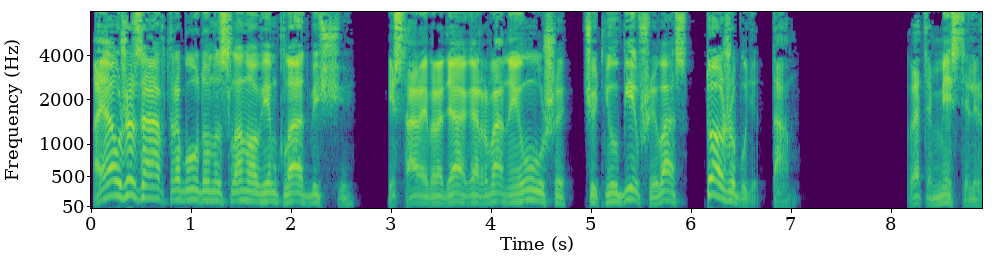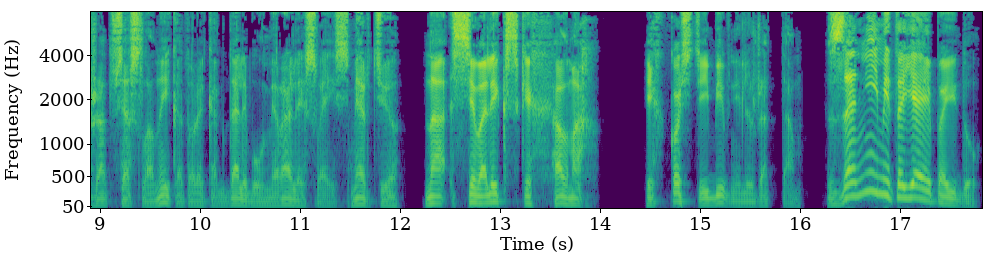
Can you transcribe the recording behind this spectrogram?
А я уже завтра буду на слоновьем кладбище, и старый бродяга, рваные уши, чуть не убивший вас, тоже будет там. В этом месте лежат все слоны, которые когда-либо умирали своей смертью на Севаликских холмах. Их кости и бивни лежат там. За ними-то я и пойду.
